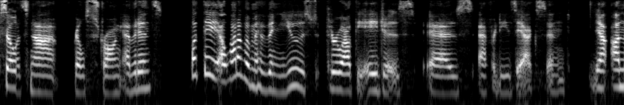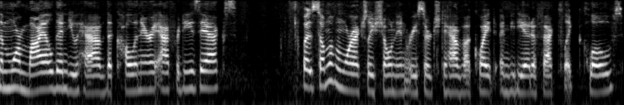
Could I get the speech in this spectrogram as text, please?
So it's not real strong evidence. But they, a lot of them have been used throughout the ages as aphrodisiacs. And yeah, on the more mild end, you have the culinary aphrodisiacs. But some of them were actually shown in research to have a quite immediate effect, like cloves.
